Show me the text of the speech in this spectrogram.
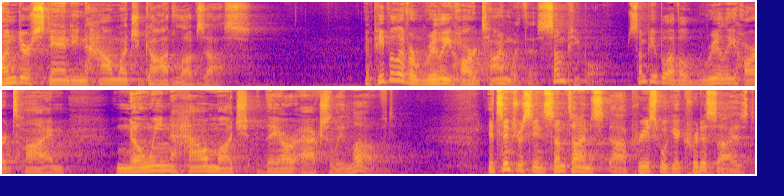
understanding how much God loves us. And people have a really hard time with this, some people. Some people have a really hard time knowing how much they are actually loved. It's interesting, sometimes uh, priests will get criticized,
